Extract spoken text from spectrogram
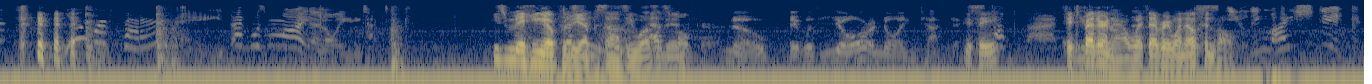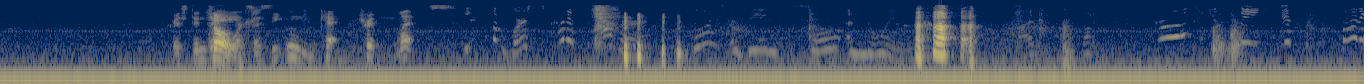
Works better. Hey, that was my annoying tactic. He's making up for the episodes he wasn't in. No, it was your annoying tactic. You see? It's better now with everyone else involved. Stealing my stick. Kristen So it Days works. as the Umket triplets. He's the worst critic ever. Villains are being so annoying. I think it's funny. How could you think it's funny?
